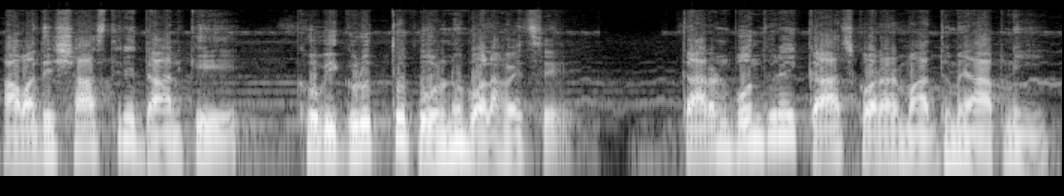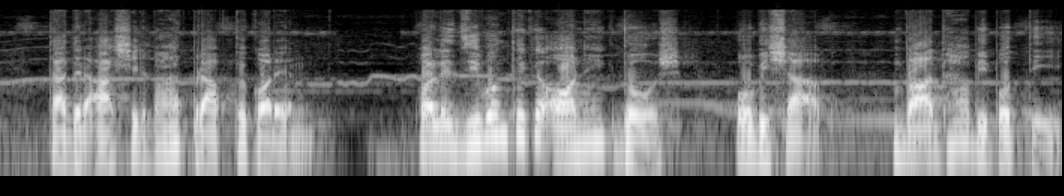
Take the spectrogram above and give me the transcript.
আমাদের শাস্ত্রে দানকে খুবই গুরুত্বপূর্ণ বলা হয়েছে। কারণ বন্ধুরাই কাজ করার মাধ্যমে আপনি তাদের আশীর্বাদ প্রাপ্ত করেন। ফলে জীবন থেকে অনেক দোষ, অভিশাপ, বাধা বিপত্তি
